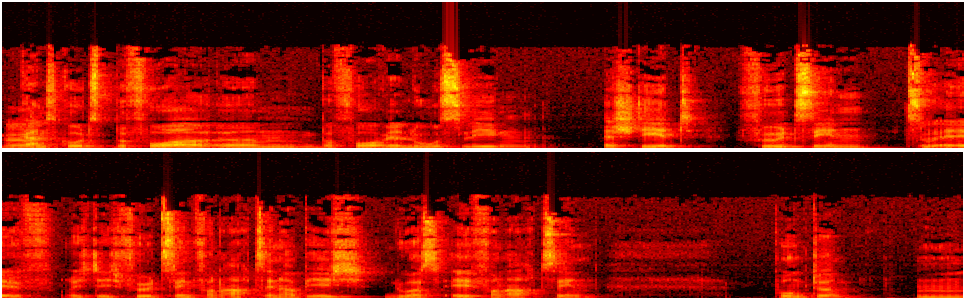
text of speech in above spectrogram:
Ganz kurz, bevor, ähm, bevor wir loslegen, es steht 14 zu 11, richtig? 14 von 18 habe ich, du hast 11 von 18 Punkte. Mm,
